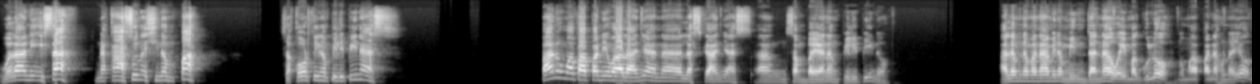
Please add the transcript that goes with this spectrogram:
Wala ni isa na kaso na sinampa sa Korte ng Pilipinas. Paano mapapaniwala niya na Las Cañas ang sambayanang Pilipino? Alam naman namin na Mindanao ay magulo noong mga panahon na yon.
